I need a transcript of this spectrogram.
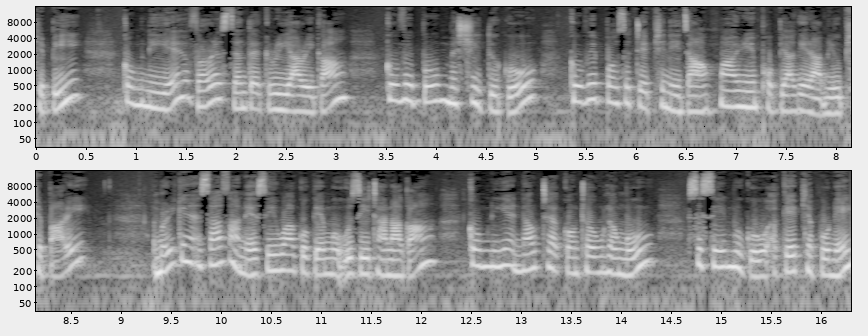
ဖြစ်ပြီးကုမ္ပဏီရဲ့ virus စမ်းသပ်ကိရိယာတွေကကိုဗစ်ပိုးမရှိသူကိုကိုဗစ် positive ဖြစ်နေကြောင်းမှားယွင်းဖော်ပြခဲ့တာမျိုးဖြစ်ပါတယ်။အမေရိကန်အစားအစာနဲ့ဆေးဝါးကွက်ကဲမှုဦးစီးဌာနကကုမ္ပဏီရဲ့နောက်ထပ်ကုန်ထုတ်လုပ်မှုစစ်ဆေးမှုကိုအကဲဖြတ်ဖို့နဲ့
